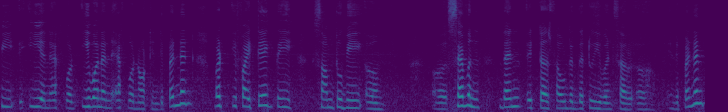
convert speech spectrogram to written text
P, E and F were E 1 and F were not independent, but if I take the sum to be um, uh, 7, then it turns out that the two events are uh, independent.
